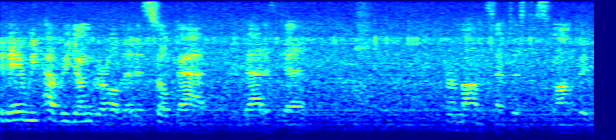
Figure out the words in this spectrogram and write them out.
Today we have a young girl that is so bad. Her dad is dead. Her mom sent us this mom video.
